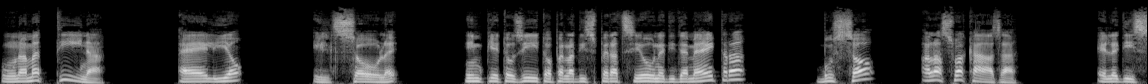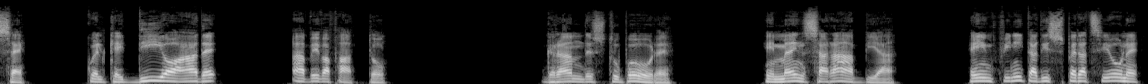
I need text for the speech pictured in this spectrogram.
una mattina Elio, il sole, impietosito per la disperazione di Demetra, bussò alla sua casa e le disse quel che Dio Ade aveva fatto. Grande stupore, immensa rabbia e infinita disperazione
